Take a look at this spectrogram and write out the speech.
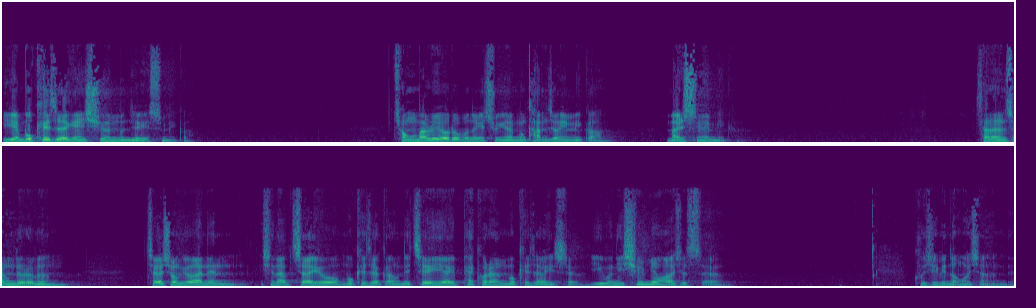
이게 목회자에겐 쉬운 문제겠습니까? 정말로 여러분에게 중요한 건 감정입니까? 말씀입니까? 사랑하는 성도 여러분, 제가 존경하는 신학자요 목회자 가운데 J.I. 패커라는 목회자가 있어요. 이분이 실명하셨어요. 90이 넘으셨는데.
